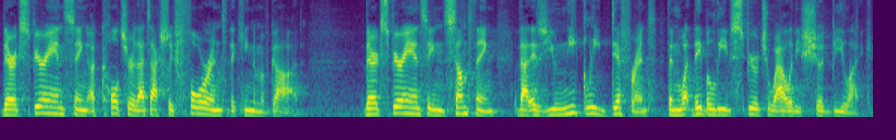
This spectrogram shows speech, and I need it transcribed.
they're experiencing a culture that's actually foreign to the kingdom of God. They're experiencing something that is uniquely different than what they believe spirituality should be like.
